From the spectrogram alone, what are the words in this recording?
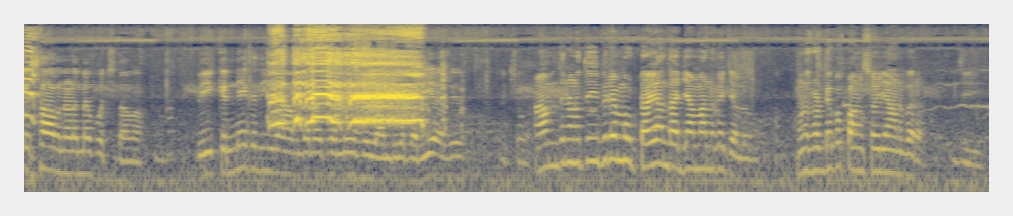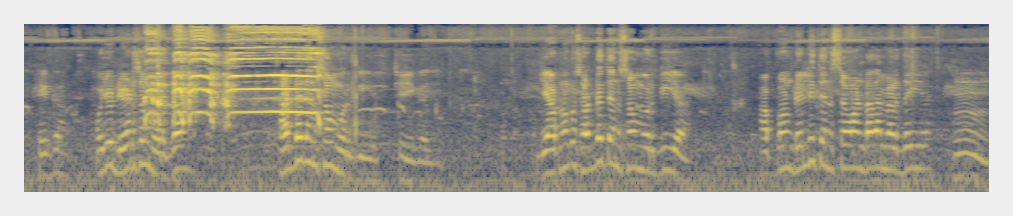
ਹਿਸਾਬ ਨਾਲ ਮੈਂ ਪੁੱਛਦਾ ਵਾਂ ਵੀ ਕਿੰਨੇ ਕੁ ਦੀ ਆਮਦਨ ਤੁਹਾਨੂੰ ਹੋ ਜਾਂਦੀ ਹੈ ਵਧੀਆ ਇਹਦੇ ਵਿੱਚੋਂ? ਆਮਦਨ ਹੁਣ ਤੁਸੀਂ ਵੀਰੇ ਮੋਟਾ ਜਿਹਾ ਅੰਦਾਜ਼ਾ ਮੰਨ ਕੇ ਚੱਲੋ। ਹੁਣ ਤੁਹਾਡੇ ਕੋਲ 500 ਜਾਨਵਰ ਆ, ਜੀ। ਠੀਕ ਆ? ਉਹ ਜੋ 150 ਮੁਰਗਾ 350 ਮੁਰਗੀ ਆ। ਠੀਕ ਹੈ ਜੀ। ਜੇ ਆਪਣੇ ਕੋਲ 350 ਮੁਰਗੀ ਆ ਆਪਾਂ ਨੂੰ ਡੇਲੀ 300 ਅੰਡਾ ਤਾਂ ਮਿਲਦਾ ਹੀ ਆ। ਹੂੰ।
